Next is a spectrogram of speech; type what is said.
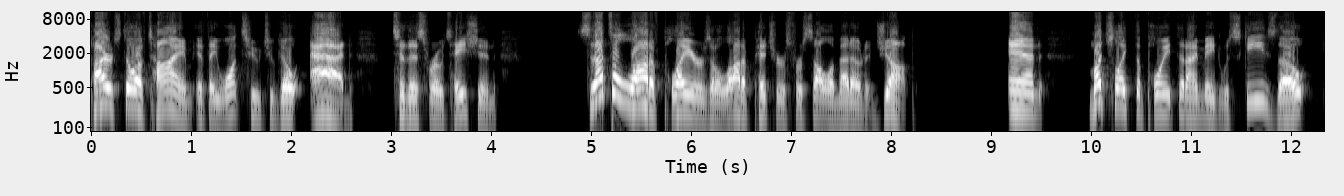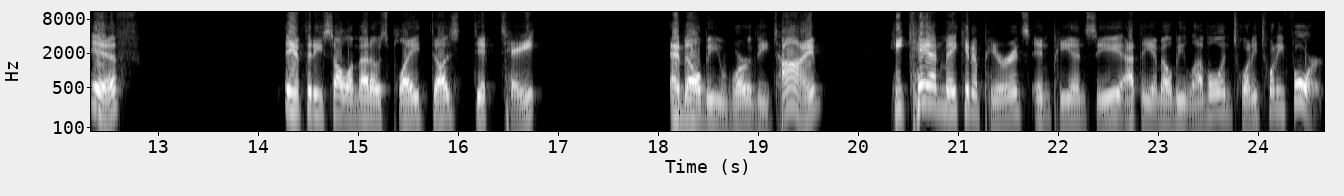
Pirates still have time if they want to to go add to this rotation. So that's a lot of players and a lot of pitchers for Solometo to jump. And much like the point that I made with Skenes, though, if Anthony Solometo's play does dictate MLB worthy time, he can make an appearance in PNC at the MLB level in 2024.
